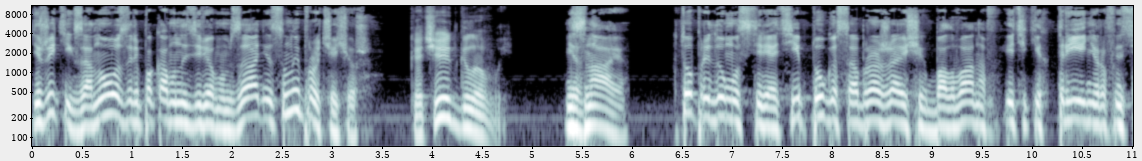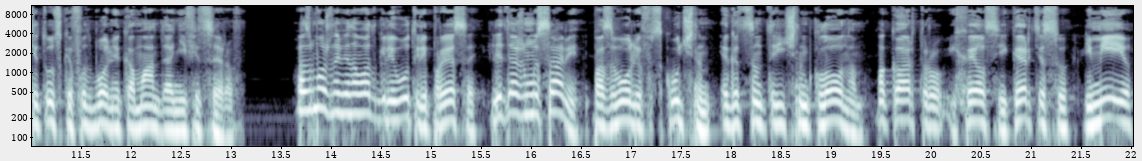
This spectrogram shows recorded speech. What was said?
держите их за ноздри, пока мы надерем им задницу, ну и прочая чушь. Качает головой. Не знаю. Кто придумал стереотип туго соображающих болванов, этих тренеров институтской футбольной команды, а не офицеров? Возможно, виноват Голливуд или пресса, или даже мы сами, позволив скучным, эгоцентричным клоунам МакАртуру и Хелси и Кертису, Лемею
